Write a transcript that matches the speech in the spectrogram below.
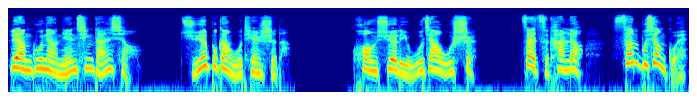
亮姑娘年轻胆小，绝不干无天事的。况薛礼无家无室，在此看料，三不像鬼，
